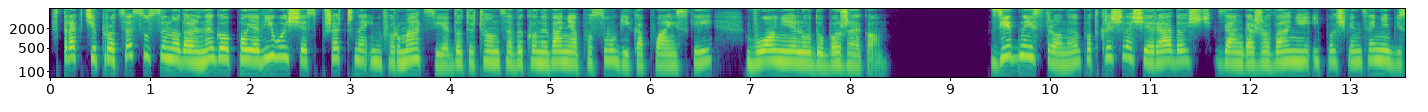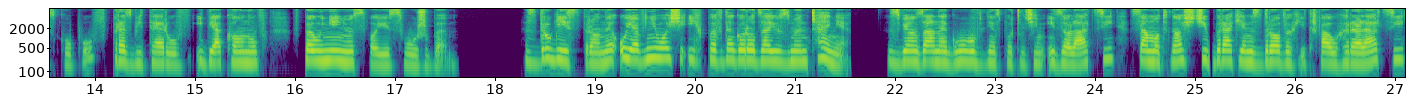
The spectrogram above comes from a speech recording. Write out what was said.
W trakcie procesu synodalnego pojawiły się sprzeczne informacje dotyczące wykonywania posługi kapłańskiej w łonie ludu Bożego. Z jednej strony podkreśla się radość, zaangażowanie i poświęcenie biskupów, prezbiterów i diakonów w pełnieniu swojej służby. Z drugiej strony ujawniło się ich pewnego rodzaju zmęczenie, związane głównie z poczuciem izolacji, samotności, brakiem zdrowych i trwałych relacji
